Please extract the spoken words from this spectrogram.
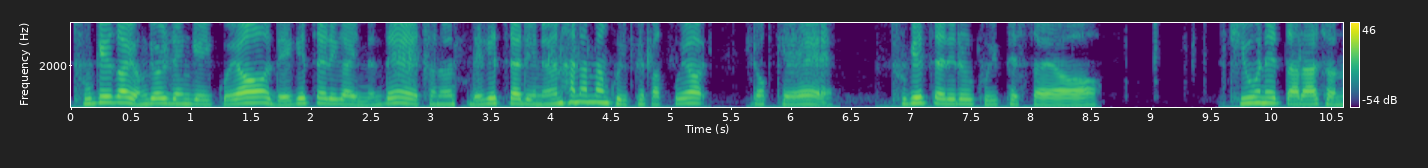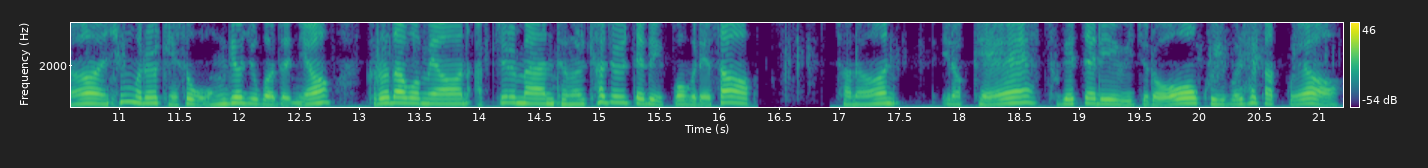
두 개가 연결된 게 있고요. 네 개짜리가 있는데 저는 네 개짜리는 하나만 구입해 봤고요. 이렇게 두 개짜리를 구입했어요. 기온에 따라 저는 식물을 계속 옮겨 주거든요. 그러다 보면 앞줄만 등을 켜줄 때도 있고 그래서 저는 이렇게 두 개짜리 위주로 구입을 해 봤고요.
